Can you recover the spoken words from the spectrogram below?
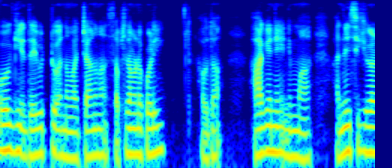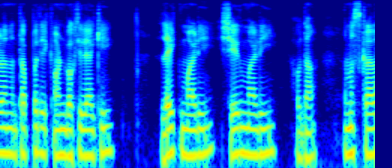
ಹೋಗಿ ದಯವಿಟ್ಟು ನಮ್ಮ ಚಾನಲ್ನ ಸಬ್ಸ್ಕ್ರೈಬ್ ಮಾಡ್ಕೊಳ್ಳಿ, ಹೌದಾ? ಹಾಗೆಯೇ ನಿಮ್ಮ ಅನಿಸಿಕೆಗಳನ್ನು ತಪ್ಪದೆ ಕಮೆಂಟ್ ಬಾಕ್ಸಲ್ಲಿ ಹಾಕಿ ಲೈಕ್ ಮಾಡಿ ಶೇರ್ ಮಾಡಿ, ಹೌದಾ? ನಮಸ್ಕಾರ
